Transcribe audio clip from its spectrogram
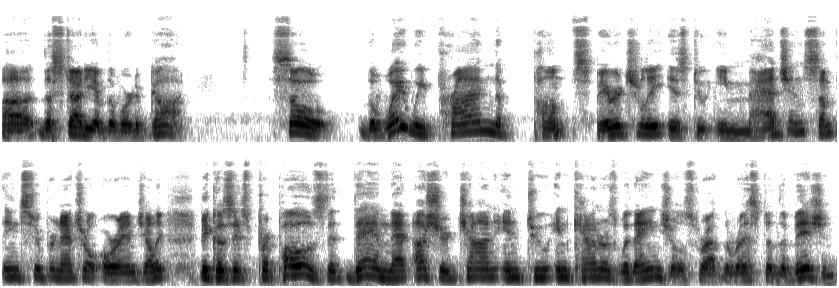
uh, the study of the Word of God. So, the way we prime the pump spiritually is to imagine something supernatural or angelic because it's proposed that then that ushered John into encounters with angels throughout the rest of the vision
